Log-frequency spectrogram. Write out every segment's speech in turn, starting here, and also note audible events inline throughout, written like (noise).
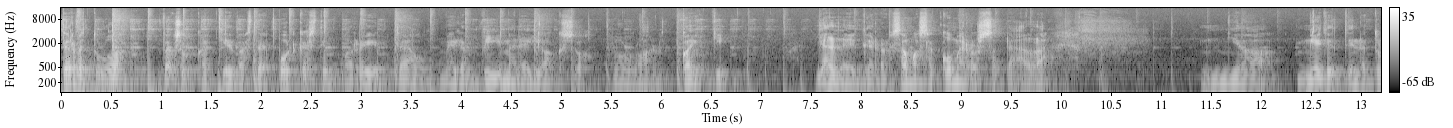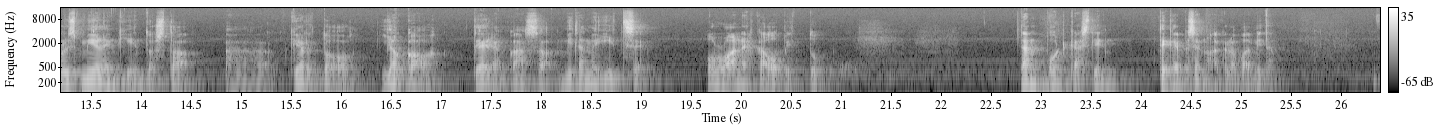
Tervetuloa Hyväksy kaikki evästä podcastin pariin. Tämä on meidän viimeinen jakso. Me ollaan kaikki jälleen kerran samassa komerossa täällä. Ja mietittiin, että olisi mielenkiintoista äh, kertoa, jakaa teidän kanssa, mitä me itse ollaan ehkä opittu tämän podcastin tekemisen aikana vai mitä?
